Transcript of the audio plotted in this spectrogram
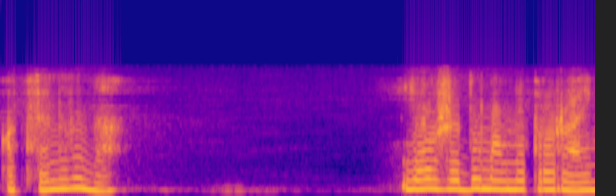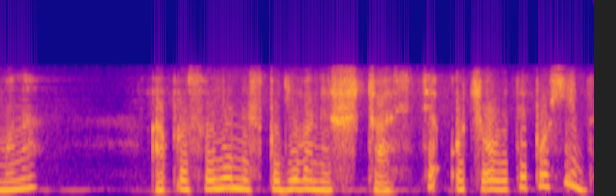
Оце новина. Я вже думав не про Раймона, а про своє несподіване щастя очолити похід.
